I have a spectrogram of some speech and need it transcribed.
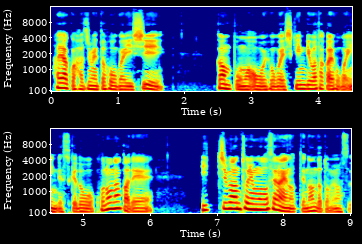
早く始めた方がいいし、元本は多い方がいいし、金利は高い方がいいんですけど、この中で、一番取り戻せないのって何だと思います？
